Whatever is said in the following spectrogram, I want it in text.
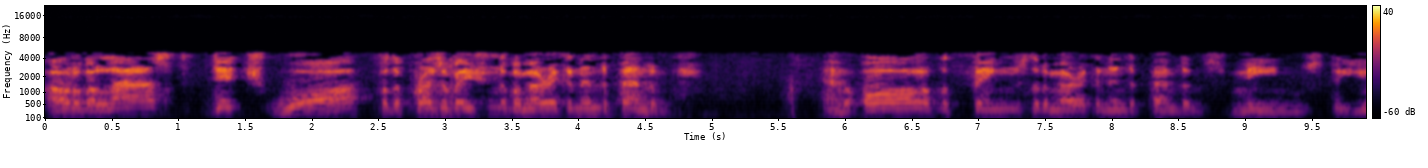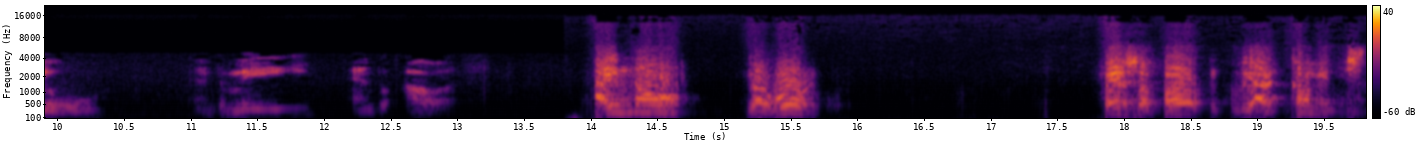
out of a last ditch war for the preservation of American independence and all of the things that American independence means to you and to me and to ours. I know you are worried. First of all, we are communists.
